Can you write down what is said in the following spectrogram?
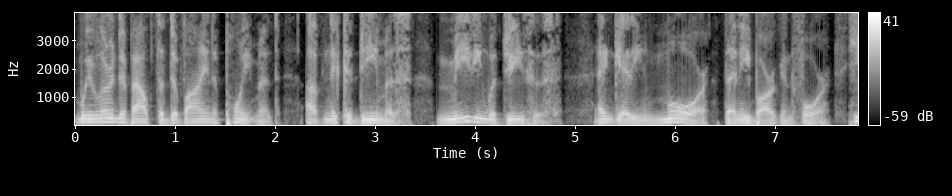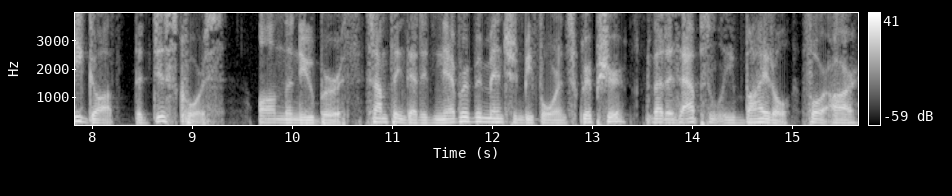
We learned about the divine appointment of Nicodemus meeting with Jesus and getting more than he bargained for. He got the discourse on the new birth, something that had never been mentioned before in scripture, but is absolutely vital for our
